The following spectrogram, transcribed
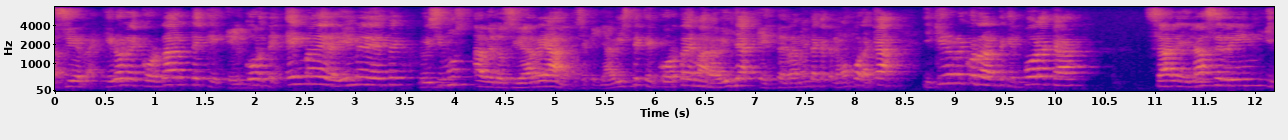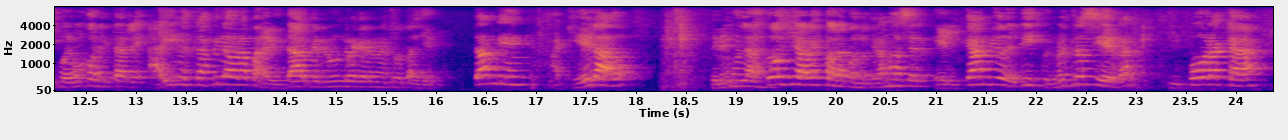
Sierra. Quiero recordarte que el corte en madera y MDF lo hicimos a velocidad real, o sea que ya viste que corta de maravilla esta herramienta que tenemos por acá. Y quiero recordarte que por acá sale el acerrín y podemos conectarle ahí nuestra aspiradora para evitar tener un reguero en nuestro taller. También aquí de lado tenemos las dos llaves para cuando queramos hacer el cambio del disco en nuestra sierra y por acá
